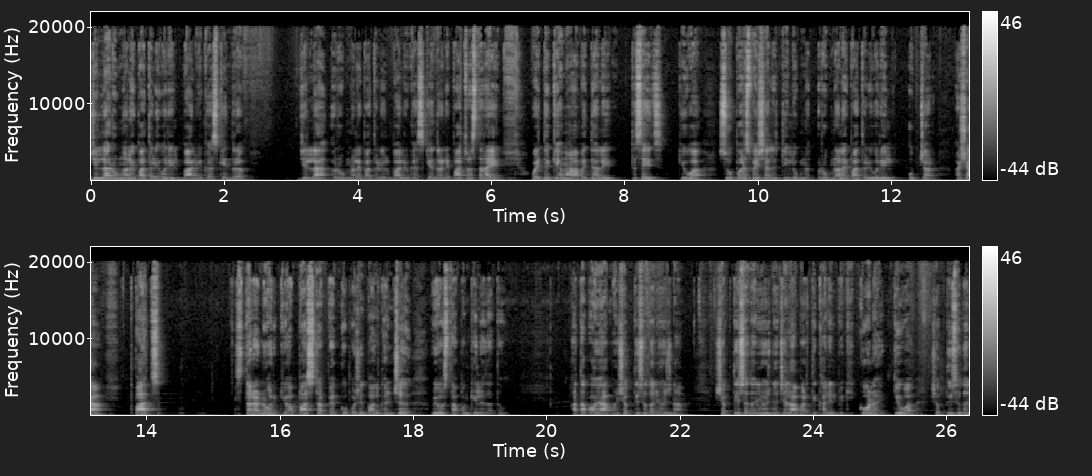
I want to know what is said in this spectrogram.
जिल्हा रुग्णालय पातळीवरील बालविकास केंद्र. जिल्हा रुग्णालय पातळीवरील बालविकास केंद्र. आणि पाचवं स्तर आहे वैद्यकीय महाविद्यालय तसेच किंवा सुपर स्पेशालिटी रुग्ण रुग्णालय पातळीवरील उपचार. अशा पाच स्तरांवर किंवा पाच टप्प्यात कुपोषित बालकांचं व्यवस्थापन केलं जातं. आता पाहूया आपण शक्तीसदन योजना. शक्तीसदन योजनेचे लाभार्थी खालीलपैकी कोण आहेत? किंवा शक्तीसदन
